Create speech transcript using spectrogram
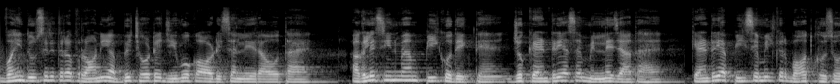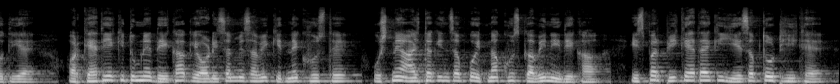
वहीं दूसरी तरफ़ रॉनी अब भी छोटे जीवों का ऑडिशन ले रहा होता है। अगले सीन में हम पी को देखते हैं, जो कैंड्रिया से मिलने जाता है। कैंड्रिया पी से मिलकर बहुत खुश होती है और कहती है कि तुमने देखा कि ऑडिशन में सभी कितने खुश थे। उसने आज तक इन सबको इतना खुश कभी नहीं देखा। इस पर पी कहता है कि ये सब तो ठीक है।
